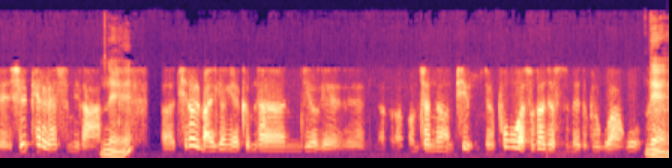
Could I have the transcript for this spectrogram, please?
네, 실패를 했습니다. 네. 어, 7월 말경에 금산 지역에 예, 엄청난 피, 저, 폭우가 쏟아졌음에도 불구하고 네.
